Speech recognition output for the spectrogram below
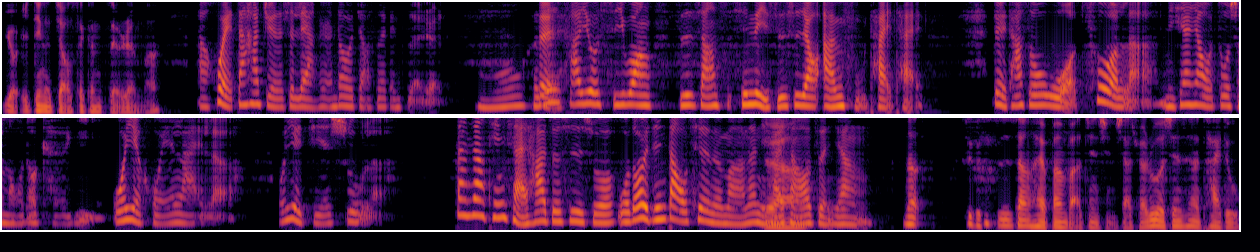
有一定的角色跟责任吗？啊，会，但他觉得是两个人都有角色跟责任。哦，可是他又希望咨商心理师是要安抚太太。对，他说我错了，你现在要我做什么我都可以，我也回来了，我也结束了。但这样听起来，他就是说我都已经道歉了嘛，那你还想要怎样？那这个智商还有办法进行下去？如果先生的态度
